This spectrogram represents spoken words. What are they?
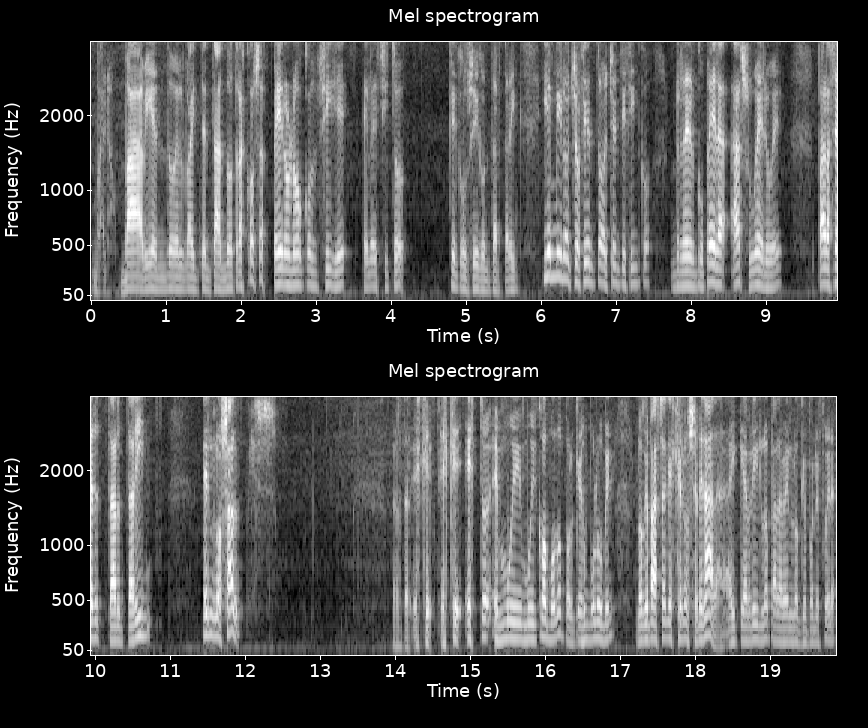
bueno, va viendo, él va intentando otras cosas, pero no consigue el éxito que consigue con Tartarín. Y en 1885 recupera a su héroe para hacer Tartarín en los Alpes. Es que, es que esto es muy, muy cómodo porque es un volumen. Lo que pasa es que no se ve nada. Hay que abrirlo para ver lo que pone fuera.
